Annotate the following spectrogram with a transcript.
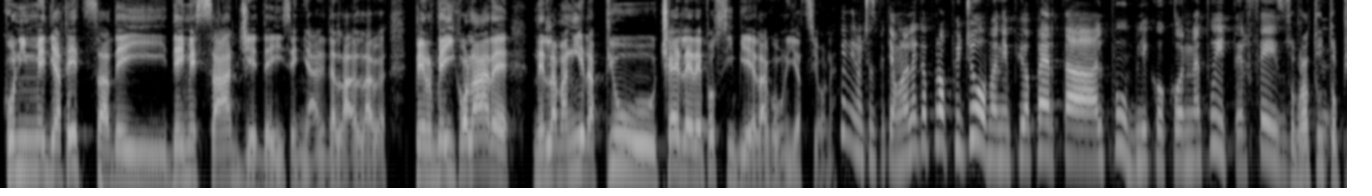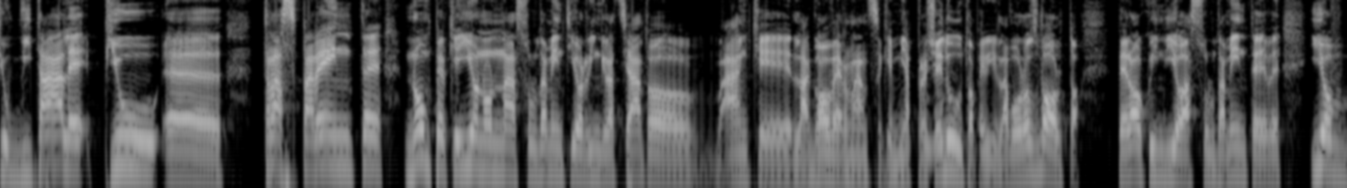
con immediatezza dei, dei messaggi e dei segnali, della, la, per veicolare nella maniera più celere possibile la comunicazione. Quindi non ci aspettiamo una Lega Pro più giovane, più aperta al pubblico con Twitter, Facebook. Soprattutto più vitale, più... Eh, trasparente, non perché io non assolutamente, io ho ringraziato anche la governance che mi ha preceduto per il lavoro svolto, però quindi io assolutamente, io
